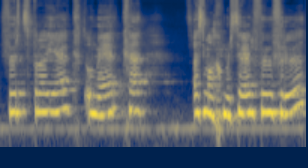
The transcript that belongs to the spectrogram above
für das Projekt und merke, es macht mir sehr viel Freude.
